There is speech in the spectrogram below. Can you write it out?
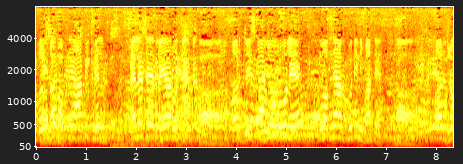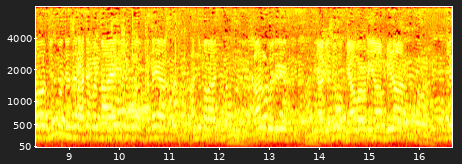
और सब अपने आप ही खेल पहले से तैयार होते हैं। हाँ। और जिसका जो रोल है वो अपने आप खुद ही निभाते हैं। और जो जिसको जैसे राजा बनना है, किसी को कन्हैया गांधी महाराज, खान गुजरी, या किसी को ब्यावड़ या मीणा, ये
